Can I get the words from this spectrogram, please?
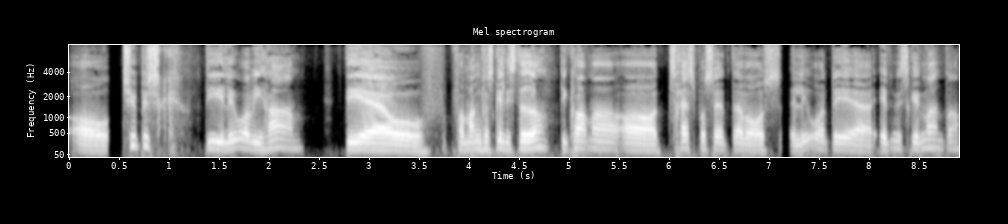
Og typisk de elever, vi har, det er jo fra mange forskellige steder. De kommer, og 60 procent af vores elever, det er etniske indvandrere.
